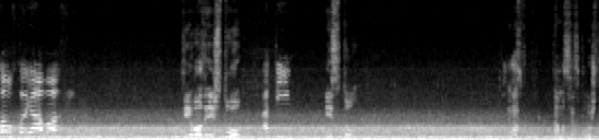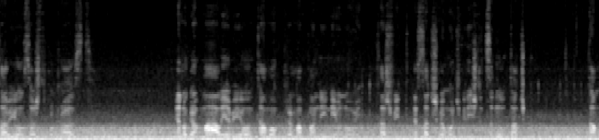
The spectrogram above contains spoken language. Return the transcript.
koliko ja vozim? Voziš 100. A ti? Isto. Ne. Tamo se spušta avion, sad ću ti pokazati. Eno ga, mali avion tamo prema planini onoj. Sad ću e sad ćeš ga moći. Vidiš li crnu tačku? Tamo.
